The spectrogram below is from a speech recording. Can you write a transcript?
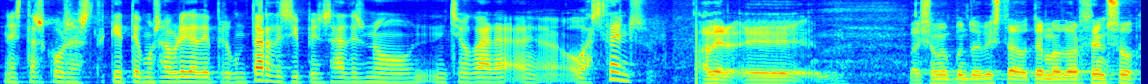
nestas cousas que temos a obriga de preguntar de si pensades no en xogar eh, o ascenso? A ver, eh, baixo meu punto de vista o tema do ascenso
